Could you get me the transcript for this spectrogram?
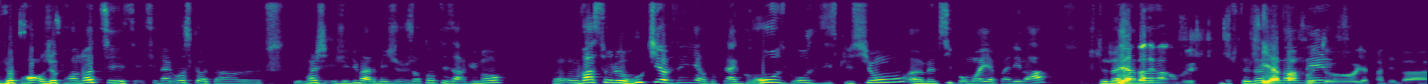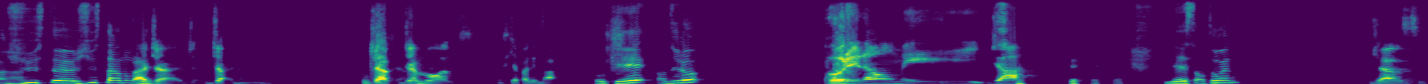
je prends je prends note, c'est c'est de la grosse cote. Hein. Euh, moi j'ai du mal, mais j'entends tes arguments. On, on, va sur le Rookie of the Year, donc la grosse grosse discussion, euh, même si pour moi il y a pas débat. Je te donne y a la pas main. Débat non plus. Je te donne la main, mais il y a pas débat. Juste euh, juste un nom. Bah, ja, ja, ja, Jamorant, parce qu'il y a pas débat. Ok, Angelo? Put it on me, Ja. yes, Antoine? Ja aussi.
